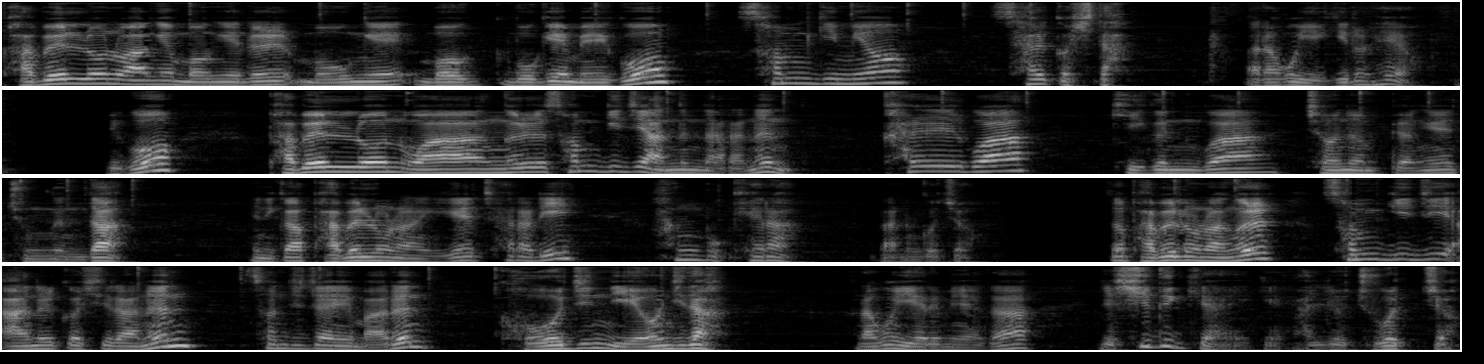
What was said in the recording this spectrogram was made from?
바벨론 왕의 멍에를 목에, 목에 메고 섬기며 살 것이다. 라고 얘기를 해요. 그리고 바벨론 왕을 섬기지 않는 나라는 칼과 기근과 전염병에 죽는다. 그러니까 바벨론 왕에게 차라리 항복해라. 라는 거죠. 그래서 바벨론 왕을 섬기지 않을 것이라는 선지자의 말은 거짓 예언이다. 라고 예레미야가 시드기야에게 알려주었죠.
